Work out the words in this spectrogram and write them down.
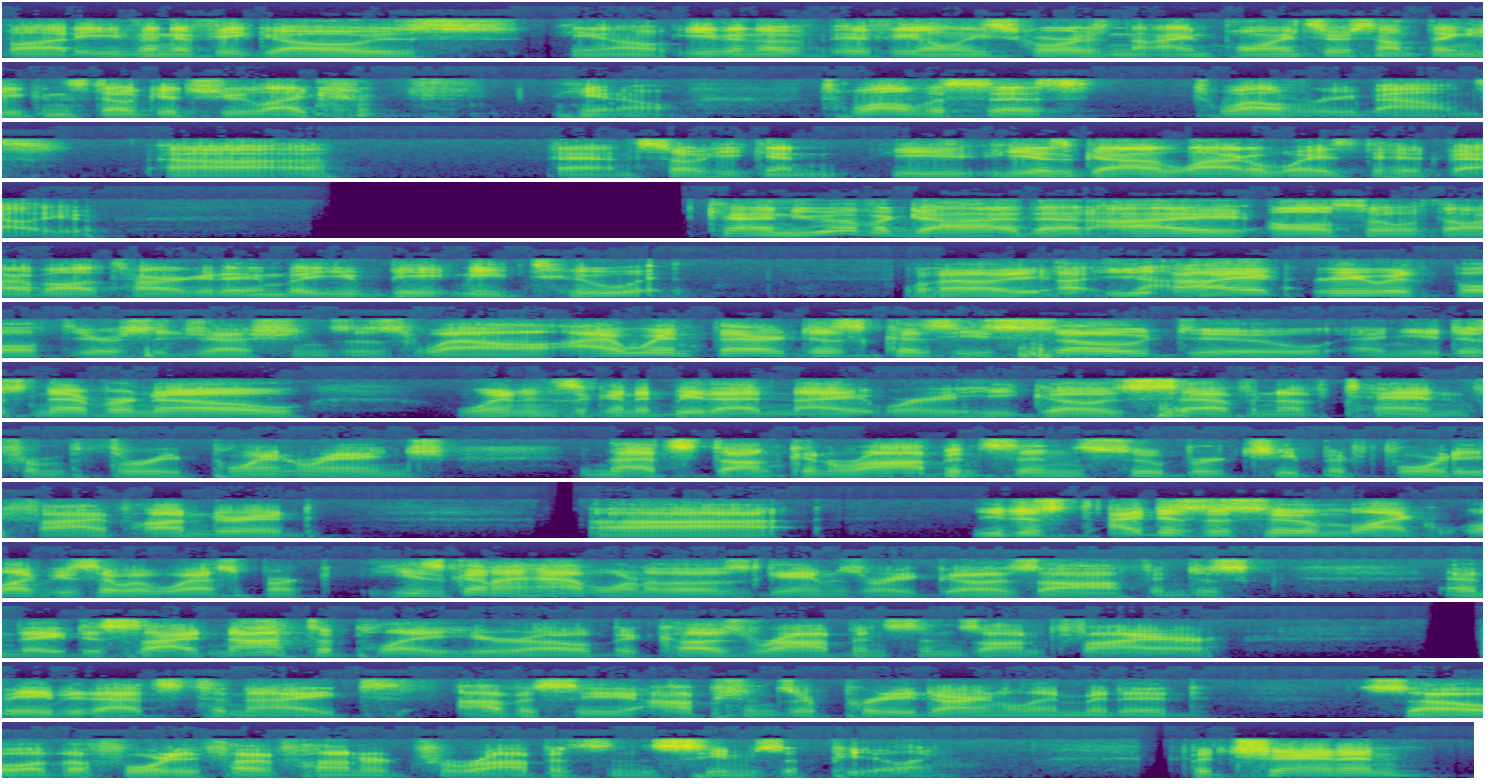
But even if he goes, you know, even if, if he only scores nine points or something, he can still get you like, you know, 12 assists, 12 rebounds. Uh, and so he can, he, he has got a lot of ways to hit value. Ken, you have a guy that I also thought about targeting, but you beat me to it. Well, I, I agree with both your suggestions as well. I went there just because he's so due, and you just never know when is it going to be that night where he goes seven of ten from three point range, and that's Duncan Robinson, super cheap at forty five hundred. Uh, you just, I just assume, like like we said with Westbrook, he's going to have one of those games where he goes off and just, and they decide not to play Herro because Robinson's on fire. Maybe that's tonight. Obviously, options are pretty darn limited, so uh, the forty five hundred for Robinson seems appealing. But Shannon,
